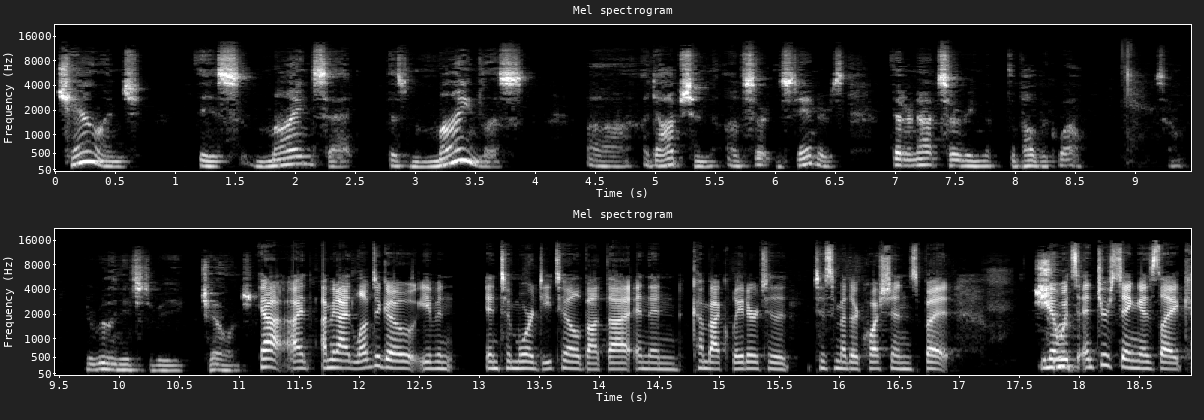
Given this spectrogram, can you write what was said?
challenge this mindset, this mindless uh, adoption of certain standards that are not serving the, the public well. So it really needs to be challenged. Yeah, I, I mean, I'd love to go even into more detail about that, and then come back later to to some other questions. But you sure. know, what's interesting is like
